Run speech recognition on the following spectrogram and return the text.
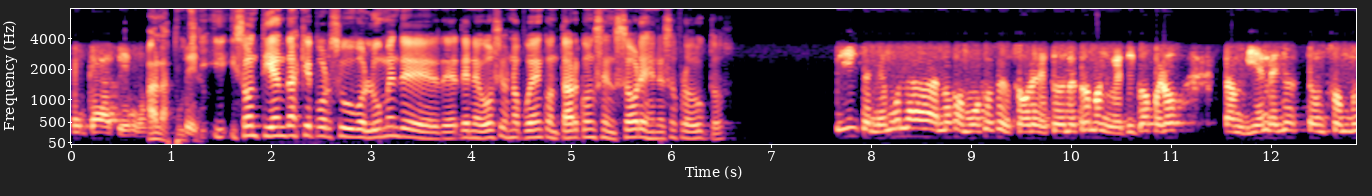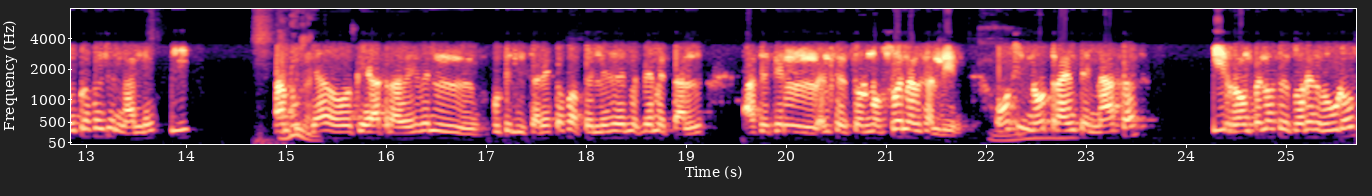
En cada tienda. A las puchas. Sí. Y, y, son tiendas que por su volumen de, de, de, negocios no pueden contar con sensores en esos productos. Sí, tenemos la, los famosos sensores, estos electromagnéticos, pero también ellos son, son muy profesionales y han pillado que a través del utilizar estos papeles de, de, metal hace que el, sensor no suene al salir. O si no, traen tenazas y rompen los sensores duros,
